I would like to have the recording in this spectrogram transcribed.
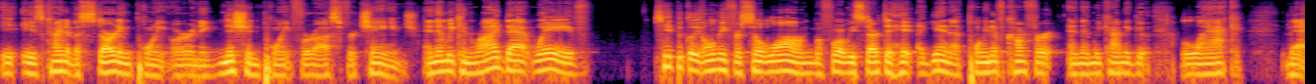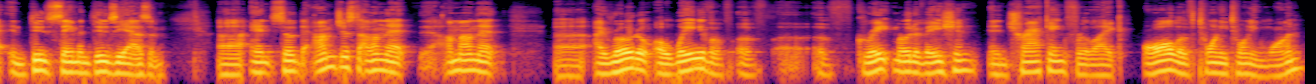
it is kind of a starting point or an ignition point for us for change. And then we can ride that wave typically only for so long before we start to hit again a point of comfort and then we kind of go, lack that same enthusiasm. Uh, and so the, I'm just on that, I'm on that uh, I rode a, a, wave of, of, of great motivation and tracking for like all of 2021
